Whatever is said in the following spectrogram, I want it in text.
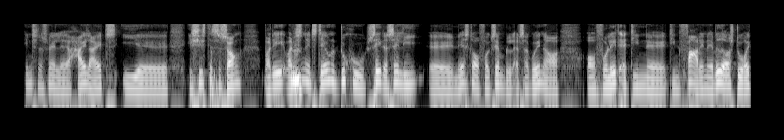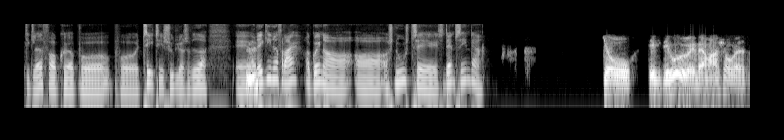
internationale highlight i, i sidste sæson. Var det, var det mm. sådan et stævne, du kunne se dig selv i næste år for eksempel? Altså gå ind og, og få lidt af din, din fart ind. Jeg ved også, du er rigtig glad for at køre på, på og så videre. Mm. Var det ikke lige noget for dig at gå ind og, og, og snuse til, til den scene der? Jo, det, det kunne jo være meget sjovt, altså.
